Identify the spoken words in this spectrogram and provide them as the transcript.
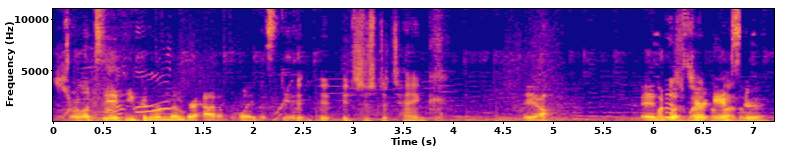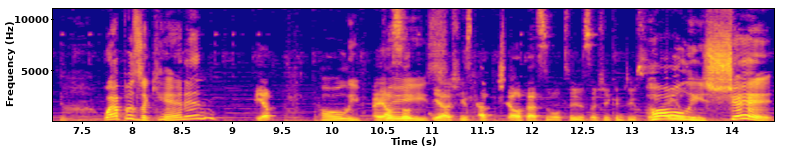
So let's see if you can remember how to play this game. It, it, it's just a tank. Yeah. And what what's your weapon, answer? Way? Wappa's a cannon? Yep. Holy I also face. yeah, she's got Shell Festival too, so she can do some Holy AoE. shit!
